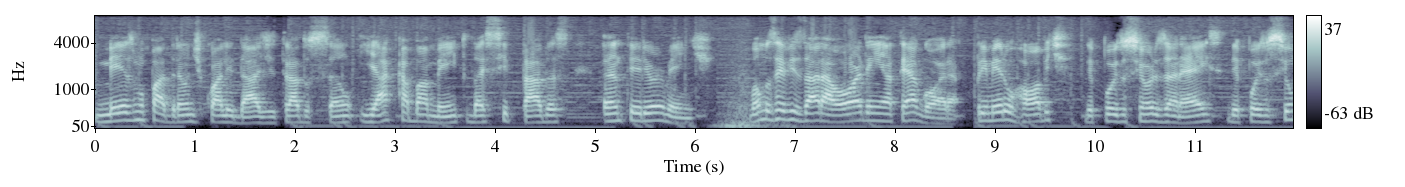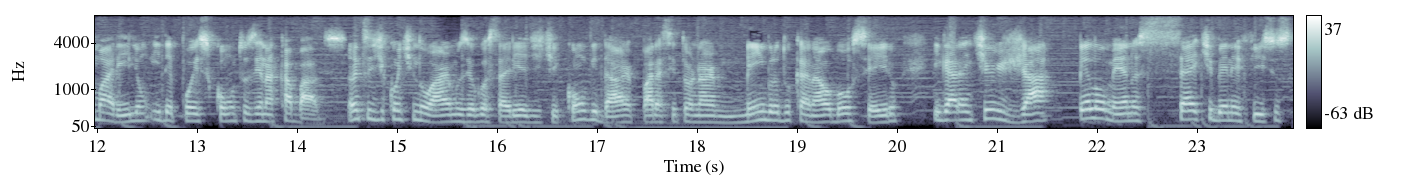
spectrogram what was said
mesmo padrão de qualidade de tradução e acabamento das citadas anteriormente. Vamos revisar a ordem até agora. Primeiro o Hobbit, depois o Senhor dos Anéis, depois o Silmarillion e depois Contos Inacabados. Antes de continuarmos, eu gostaria de te convidar para se tornar membro do canal Bolseiro e garantir já pelo menos 7 benefícios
